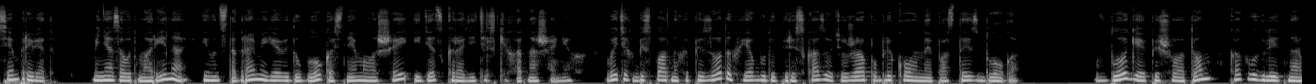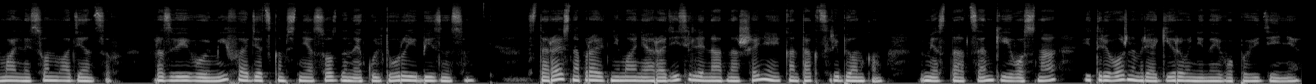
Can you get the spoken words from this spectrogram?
Всем привет! Меня зовут Марина, и в Инстаграме я веду блог о сне малышей и детско-родительских отношениях. В этих бесплатных эпизодах я буду пересказывать уже опубликованные посты из блога. В блоге я пишу о том, как выглядит нормальный сон младенцев, развеиваю мифы о детском сне, созданные культурой и бизнесом, стараюсь направить внимание родителей на отношения и контакт с ребенком, вместо оценки его сна и тревожным реагированием на его поведение.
